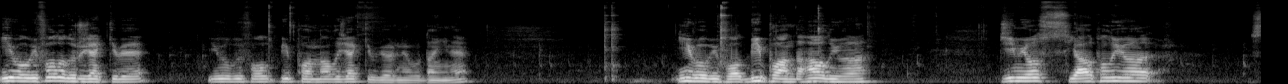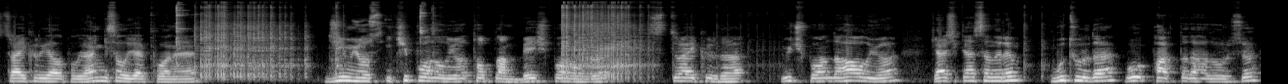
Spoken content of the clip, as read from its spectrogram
Evil Befall'da duracak gibi. Evil Befall bir puanını alacak gibi görünüyor buradan yine. Evil Befall bir puan daha alıyor. Jimios yalpalıyor. Striker yalpalıyor. Hangisi alacak puanı? Jimios 2 puan alıyor. Toplam 5 puan oldu. Striker'da 3 puan daha alıyor. Gerçekten sanırım bu turda, bu partta daha doğrusu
